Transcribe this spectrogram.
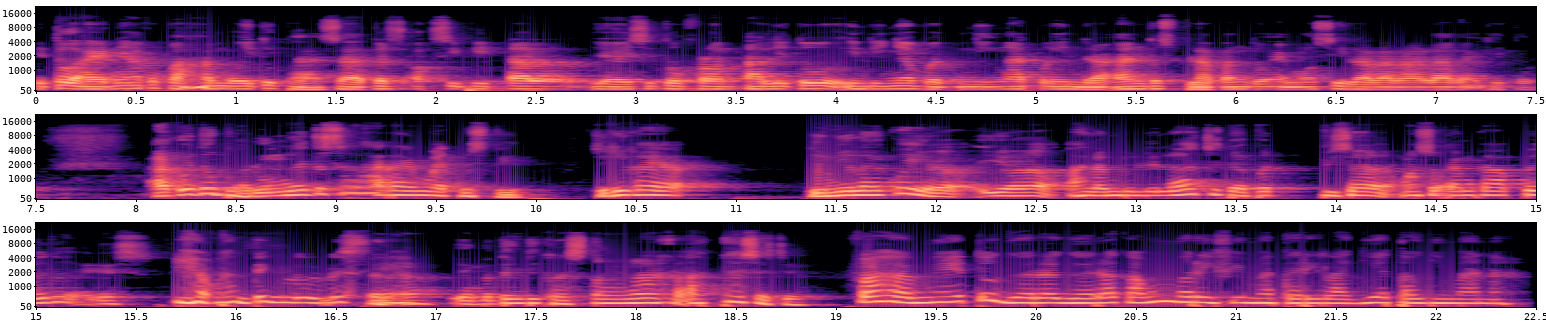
Itu akhirnya aku paham oh itu bahasa. Terus occipital ya situ frontal itu intinya buat mengingat penginderaan terus belakang tuh emosi lalalala kayak gitu. Aku itu baru nge itu salah remet mesti. Jadi kayak ya nilaiku ya ya alhamdulillah aja dapat bisa masuk MKP itu yes. Yang penting lulus ya. eh, yang penting tiga setengah ke atas aja. Pahamnya itu gara-gara kamu mereview materi lagi atau gimana?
